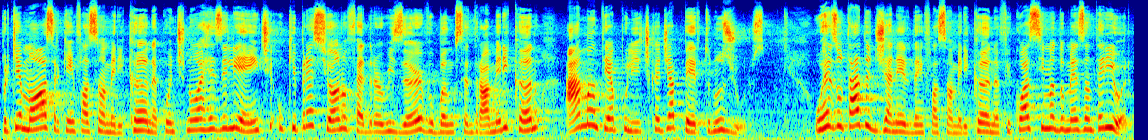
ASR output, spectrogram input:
Porque mostra que a inflação americana continua resiliente, o que pressiona o Federal Reserve, o Banco Central Americano, a manter a política de aperto nos juros. O resultado de janeiro da inflação americana ficou acima do mês anterior.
